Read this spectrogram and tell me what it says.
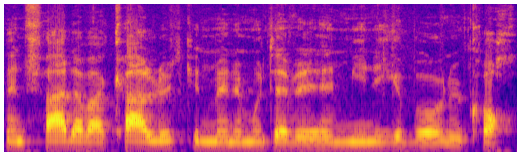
Mein Vater war Karl Lütgen, meine Mutter Wilhelmine, geborene Koch.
